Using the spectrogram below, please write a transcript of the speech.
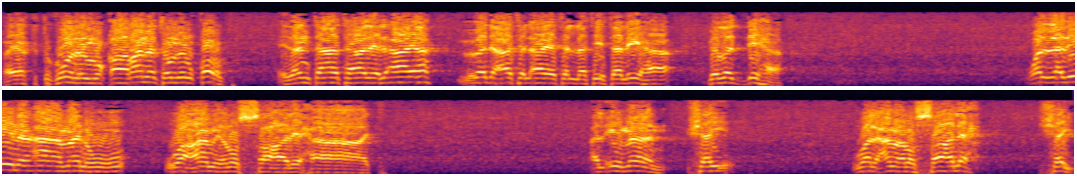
فتكون المقارنة من قرب. إذا انتهت هذه الآية بدأت الآية التي تليها بضدها. والذين آمنوا وعملوا الصالحات. الإيمان شيء والعمل الصالح شيء.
